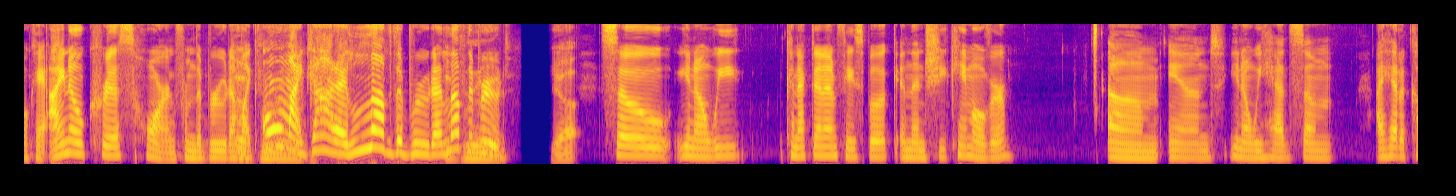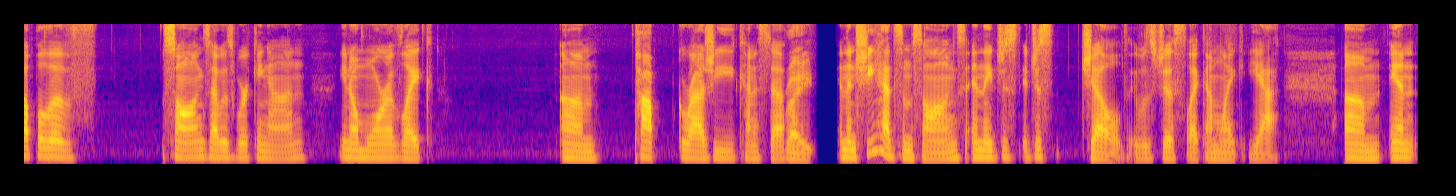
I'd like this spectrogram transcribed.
Okay, I know Chris Horn from The Brood. I'm The like, oh my Brood. God, I love The Brood. I love The Brood. Yeah. So, you know, we connected on Facebook and then she came over. Um, and, you know, we had some, I had a couple of songs I was working on, you know, more of like um, pop garagey kind of stuff. Right. And then she had some songs and they just, it just gelled. It was just like, I'm like, yeah. Um, and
